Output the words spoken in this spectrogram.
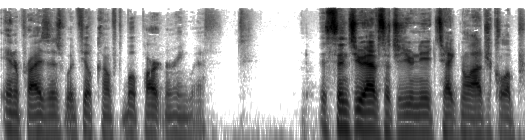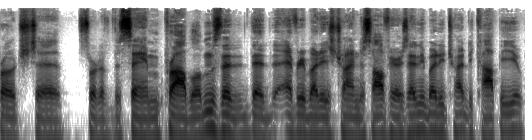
enterprises would feel comfortable partnering with. Since you have such a unique technological approach to sort of the same problems that, that everybody's trying to solve here, has anybody tried to copy you?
